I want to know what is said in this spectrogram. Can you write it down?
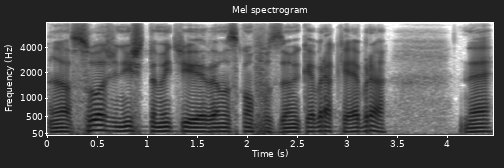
Nas suas de início também tivemos confusão e quebra-quebra, né?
